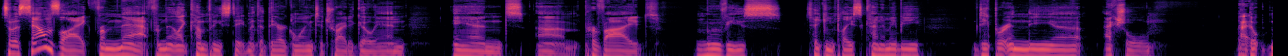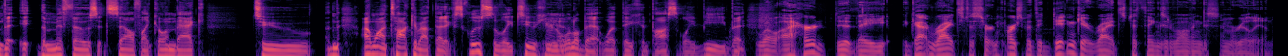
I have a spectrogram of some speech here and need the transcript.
So it sounds like from that, from that like company statement, that they are going to try to go in and um, provide movies taking place kind of maybe deeper in the uh, actual like I- the, the the mythos itself, like going back to. I want to talk about that exclusively too here in a little bit, what they could possibly be. But Well, I heard that they got rights to certain parts, but they didn't get rights to things involving the Silmarillion.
